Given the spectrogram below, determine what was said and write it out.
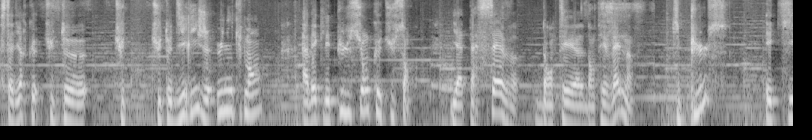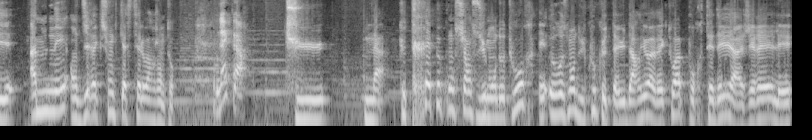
C'est-à-dire que tu te, tu, tu te diriges uniquement avec les pulsions que tu sens. Il y a ta sève dans tes, dans tes veines qui pulse et qui est amenée en direction de Castello Argento. D'accord. Tu n'as que très peu conscience du monde autour et heureusement du coup que tu as eu Dario avec toi pour t'aider à gérer les,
